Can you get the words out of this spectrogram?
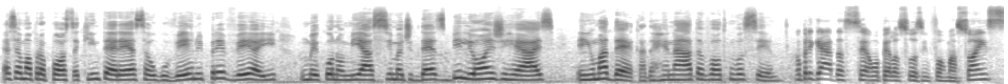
Essa é uma proposta que interessa ao governo e prevê aí uma economia acima de 10 bilhões de reais em uma década. Renata, volto com você. Obrigada, Selma, pelas suas informações.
